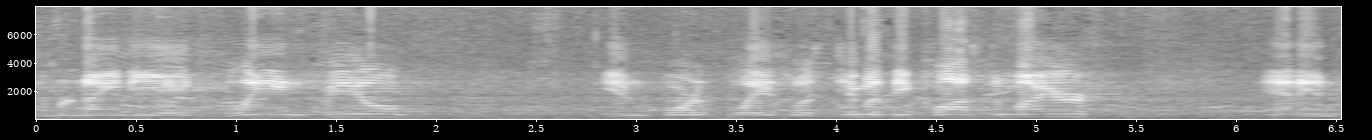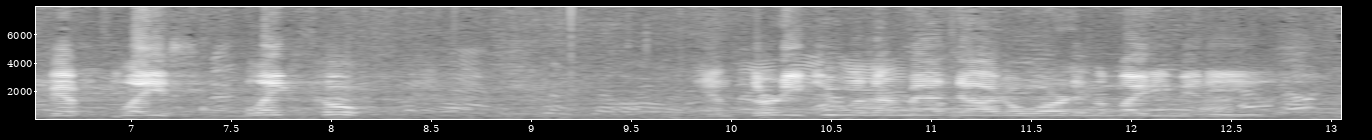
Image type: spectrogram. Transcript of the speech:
number 98, Blaine Field. In fourth place was Timothy Klostenmeyer. And in fifth place, Blake Cope. And 32 was our Mad Dog Award in the Mighty Minis.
